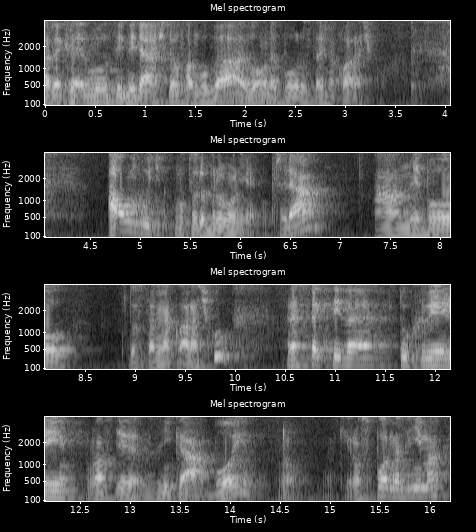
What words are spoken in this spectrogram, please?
a řekne mu, ty mi dáš toho fangoga, jo, nebo dostaneš nakládačku. A on buď mu to dobrovolně jako předá, a nebo dostane nakládačku, respektive v tu chvíli vlastně vzniká boj, no, nějaký rozpor mezi nima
